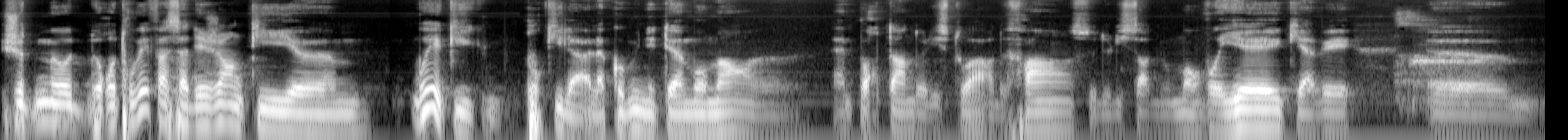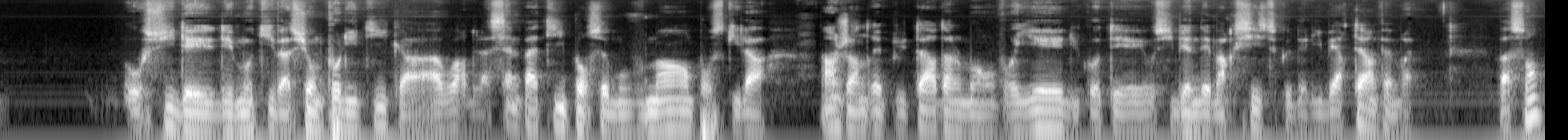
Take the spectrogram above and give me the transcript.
je me retrouvais face à des gens qui, euh, oui, qui pour qui la, commune était un moment euh, important de l'histoire de France, de l'histoire du mouvement ouvrier, qui avait aussi des, des, motivations politiques à avoir de la sympathie pour ce mouvement, pour ce qu'il a engendré plus tard dans le monde ouvrier, du côté aussi bien des marxistes que des libertaires, enfin bref. Passons.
